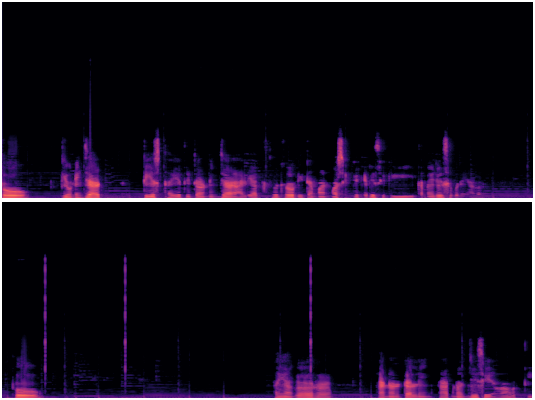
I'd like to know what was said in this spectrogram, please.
તો ટ્યુનિંગ જ્યારે ટેસ્ટ થઈ હતી. ટર્નિંગ જ્યારે આલિયા તો ડિટરમાઇન મશીનની કેપેસિટી તમે જોઈ શકો નહીં આગળ. તો અહીં આગળ આનંદ ટેલિંગ આપના જે છે આ વ્યક્તિ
